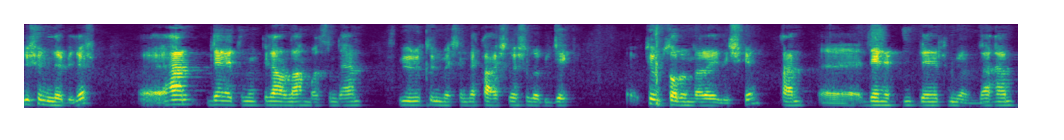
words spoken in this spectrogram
düşünülebilir. E, hem denetimin planlanmasında hem yürütülmesinde karşılaşılabilecek e, tüm sorunlara ilişkin hem e, denetim, denetim yönünden hem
